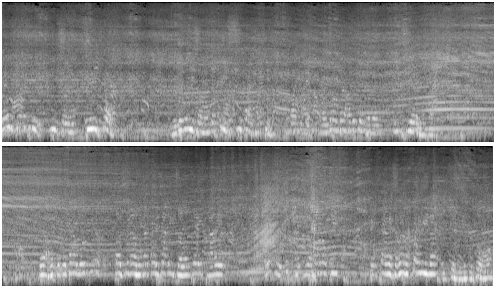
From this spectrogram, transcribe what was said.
没有科技，一手一售，也就是一手龙的第四代产品。那么美妆一下，它就变成了一七二零了。好，对啊，很久没看到油机了。但是呢，我们看一下一手龙这一台水煮一百级的发动机，带来什么样的动力呢？也确实是不错哦。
